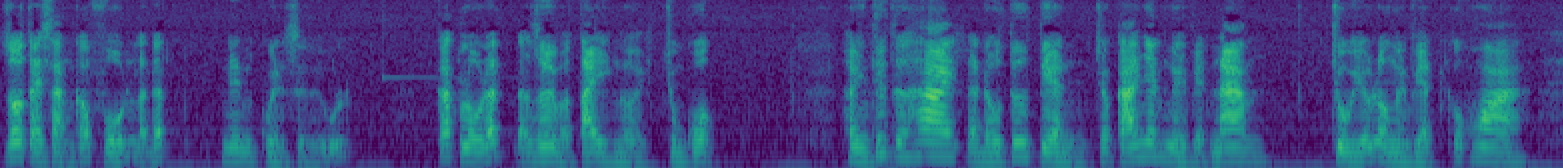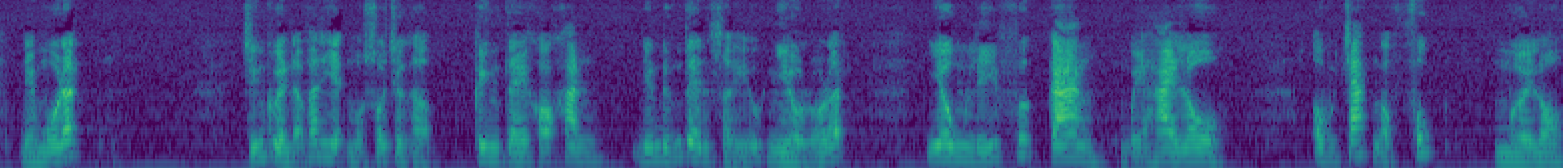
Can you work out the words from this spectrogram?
Do tài sản góp vốn là đất nên quyền sở hữu các lô đất đã rơi vào tay người Trung Quốc. Hình thức thứ hai là đầu tư tiền cho cá nhân người Việt Nam, chủ yếu là người Việt gốc Hoa, để mua đất. Chính quyền đã phát hiện một số trường hợp kinh tế khó khăn nhưng đứng tên sở hữu nhiều lô đất như ông Lý Phước Cang 12 lô, ông Trác Ngọc Phúc 10 lô.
